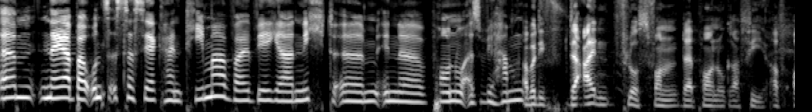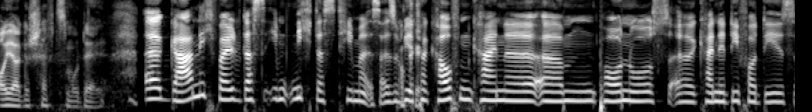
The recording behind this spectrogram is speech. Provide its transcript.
Ähm, naja, bei uns ist das ja kein Thema, weil wir ja nicht ähm, in der Porno, also wir haben. Aber die, der Einfluss von der Pornografie auf euer Geschäftsmodell? Äh, gar nicht, weil das eben nicht das Thema ist. Also wir okay. verkaufen keine ähm, Pornos, äh, keine DVDs,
